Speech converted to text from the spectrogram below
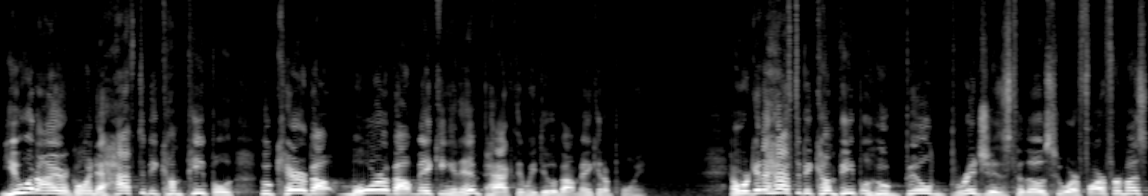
you and I are going to have to become people who care about more about making an impact than we do about making a point. And we're going to have to become people who build bridges to those who are far from us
